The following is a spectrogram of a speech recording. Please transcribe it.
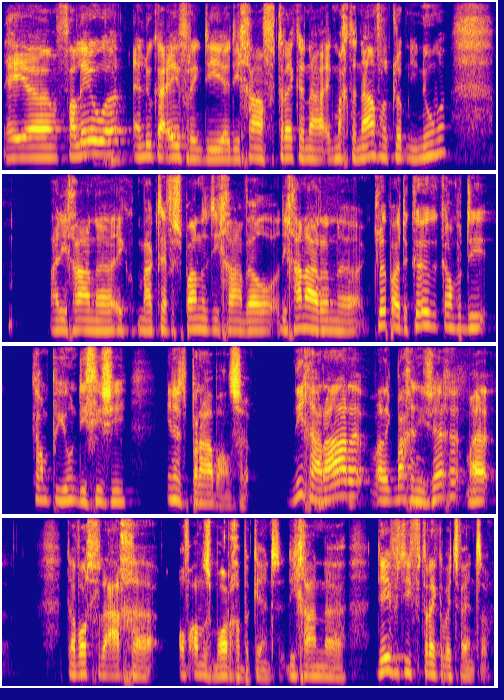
Nee, eh Van Leeuwen en Luca Evering die, eh, die gaan vertrekken naar... Ik mag de naam van de club niet noemen. Maar die gaan, eh, ik maak het even spannend, die gaan, wel, die gaan naar een eh, club uit de keukenkampioen-divisie in het Brabantse. Niet gaan raden, wat ik mag het niet zeggen, maar daar wordt vandaag of anders morgen bekend. Die gaan eh, definitief vertrekken bij Twente. Oké.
